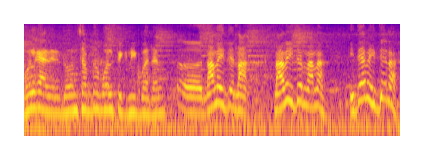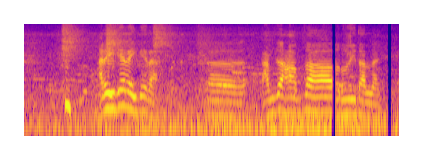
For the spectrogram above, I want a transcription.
बोल काय दोन शब्द बोल पिकनिकबद्दल. नाना इथे ना नाना इथे नाना. इथे ना इथे ना. अरे इथे ना इथे ना. आमचा हा आमचा हा रोहित आलाय. हा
